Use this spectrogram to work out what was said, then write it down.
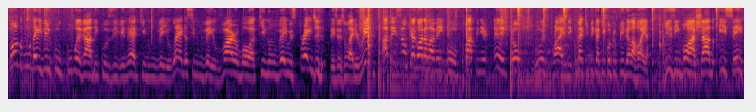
Todo mundo aí veio com o cubo errado, inclusive, né? Aqui não veio Legacy, não veio Variable, aqui não veio Sprayed. 3, 2, 1, Light Rip. Atenção que agora lá vem o Fafnir, entrou o Spryze. Como é que fica aqui contra o Free de la Roya? Desemborrachado e sem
